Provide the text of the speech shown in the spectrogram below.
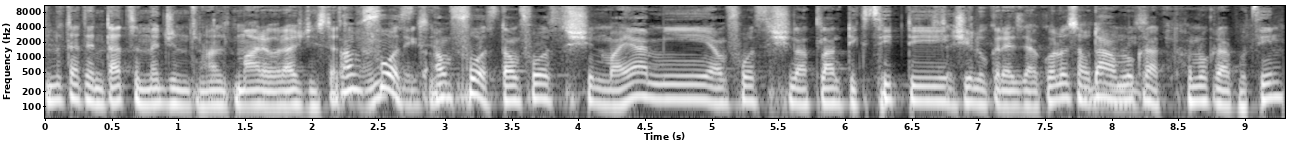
Nu te-a tentat să mergi într-un alt mare oraș din Statele Am Unite, de fost, exemplu? am fost, am fost și în Miami, am fost și în Atlantic City. Să și lucrezi acolo? Sau Da, doar am în lucrat, am lucrat puțin,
